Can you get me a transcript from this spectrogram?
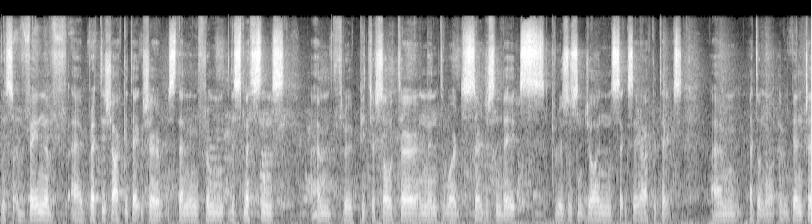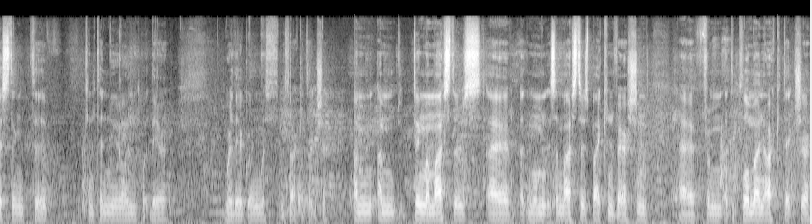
the sort of vein of uh, British architecture stemming from the Smithsons um, through Peter Salter and then towards Sergison Bates, Caruso St John, 6A architects. Um, I don't know, it would be interesting to continue on what they're, where they're going with, with architecture. I'm, I'm doing my master's uh, at the moment, it's a master's by conversion uh, from a diploma in architecture.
